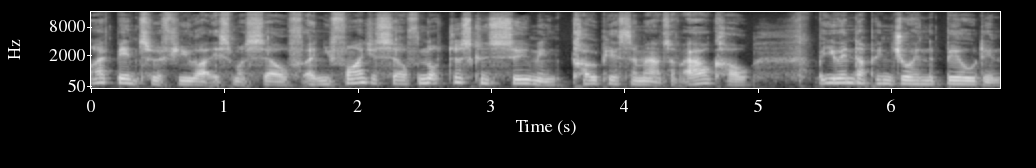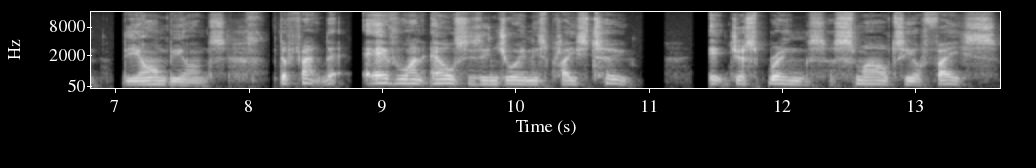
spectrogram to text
I've been to a few like this myself, and you find yourself not just consuming copious amounts of alcohol, but you end up enjoying the building, the ambience, the fact that everyone else is enjoying this place too. It just brings a smile to your face.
